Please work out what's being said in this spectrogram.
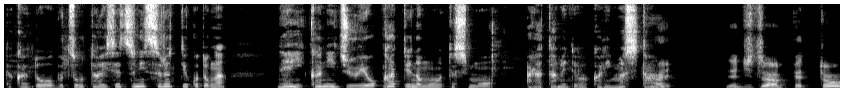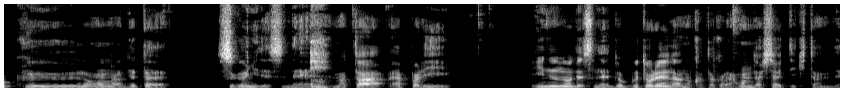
だから動物を大切にするっていうことが、ね、いかに重要かっていうのも私も改めて分かりました。はい。で、実はペットークの本が出たすぐにですねええ、また、やっぱり、犬のですね、ドッグトレーナーの方から本出したいって来たんで、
